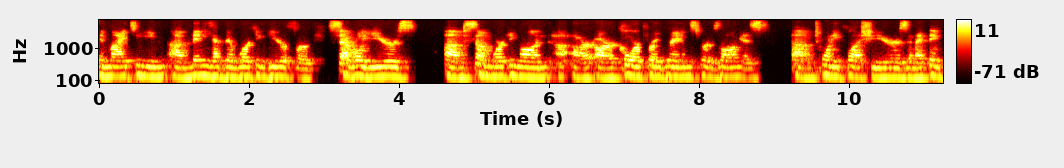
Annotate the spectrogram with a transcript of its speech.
in my team, uh, many have been working here for several years, um, some working on uh, our, our core programs for as long as um, 20 plus years. And I think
